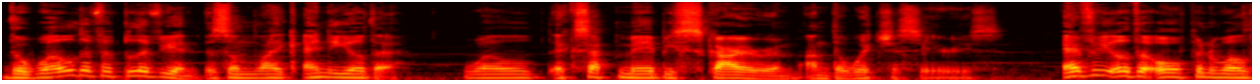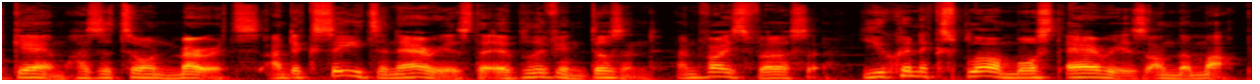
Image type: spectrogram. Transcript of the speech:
The world of Oblivion is unlike any other, well, except maybe Skyrim and the Witcher series. Every other open world game has its own merits and exceeds in areas that Oblivion doesn't, and vice versa. You can explore most areas on the map,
